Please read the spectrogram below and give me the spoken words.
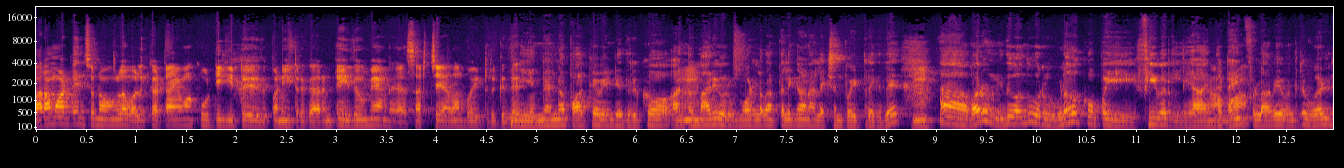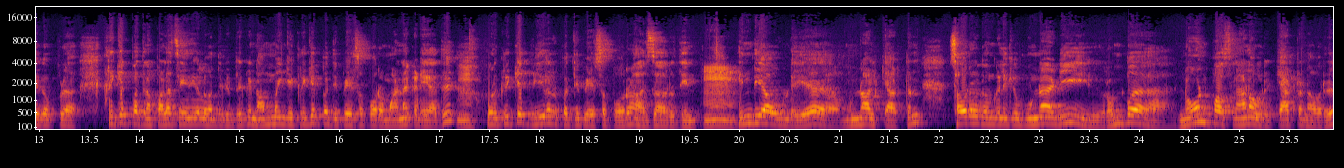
வரமாட்டேன்னு சொன்னவங்கள வலுக்கட்டாயமா கூட்டிக்கிட்டு இது பண்ணிட்டு இருக்காருன்ட்டு இதுவுமே அங்க சர்ச்சையா தான் போயிட்டு இருக்குது என்னென்ன பார்க்க வேண்டியது இருக்கோ அந்த மாதிரி ஒரு மோட்ல தான் தெலுங்கானா எலெக்ஷன் போயிட்டு இருக்குது வருண் இது வந்து ஒரு உலகக்கோப்பை ஃபீவர் இல்லையா? இந்த டைம் ஃபுல்லாவே வந்துட்டு வேர்ல்டு கப் கிரிக்கெட் பத்தின பல செய்திகள் வந்துகிட்டு இருக்கு. நம்ம இங்க கிரிக்கெட் பத்தி பேச போறோமானா கிடையாது. ஒரு கிரிக்கெட் வீரர் பத்தி பேச போறோம் அசாருதீன். இந்தியாவுடைய முன்னாள் கேப்டன் சௌரவ் கங்குலிக்கு முன்னாடி ரொம்ப நோன் பர்சனான ஒரு கேப்டன் அவர்.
